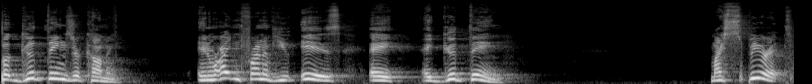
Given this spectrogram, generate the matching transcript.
but good things are coming. And right in front of you is a, a good thing. My spirit,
